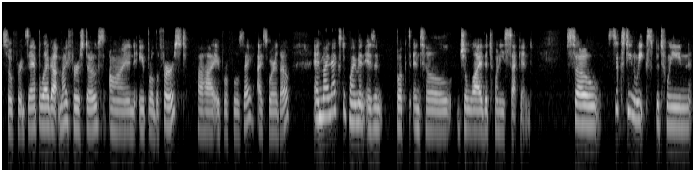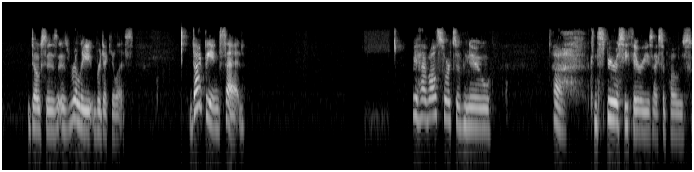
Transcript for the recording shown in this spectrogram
So, for example, I got my first dose on April the 1st. Haha, April Fool's Day. I swear though. And my next appointment isn't booked until July the 22nd. So, 16 weeks between doses is really ridiculous. That being said, we have all sorts of new uh, conspiracy theories, I suppose,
